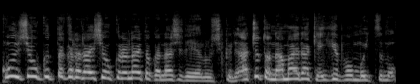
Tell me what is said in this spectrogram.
今週送ったから来週送らないとかなしでよろしくね。あちょっと名前だけイケポンもいつも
